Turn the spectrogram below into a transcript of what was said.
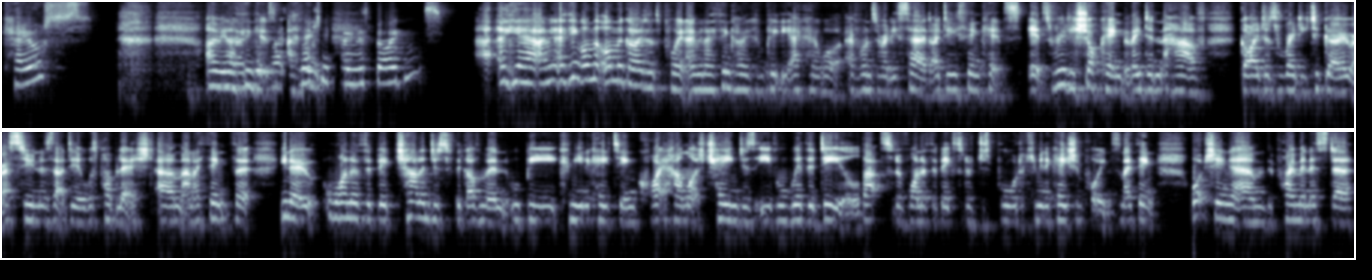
chaos? I mean, I think it's. I think this guidance. Uh, yeah, I mean, I think on the on the guidance point, I mean, I think I completely echo what everyone's already said. I do think it's it's really shocking that they didn't have guidance ready to go as soon as that deal was published. Um, and I think that you know one of the big challenges for the government will be communicating quite how much changes even with a deal. That's sort of one of the big sort of just broader communication points. And I think watching um, the prime minister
